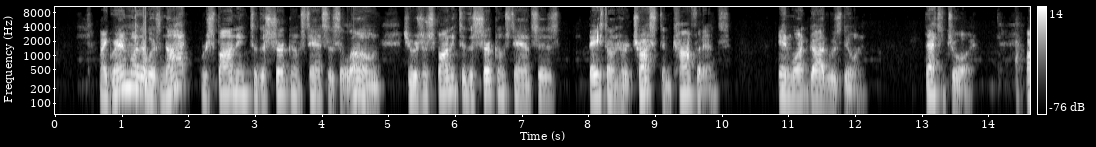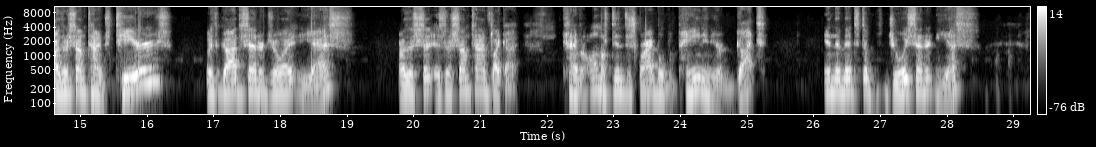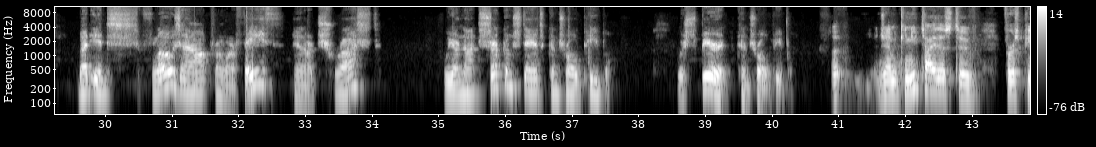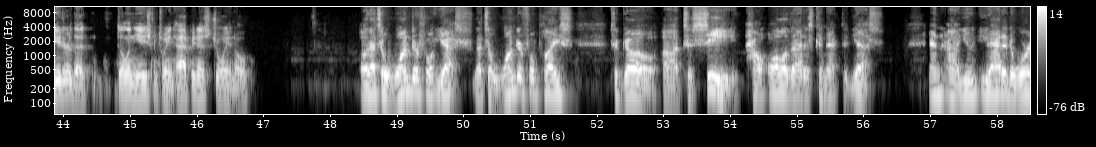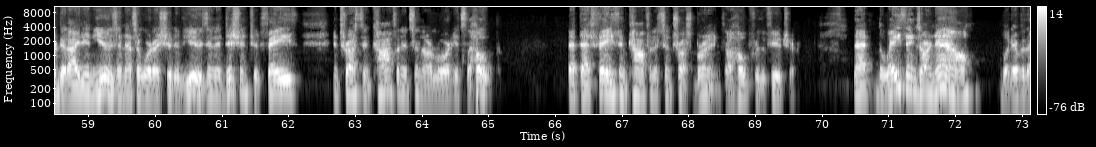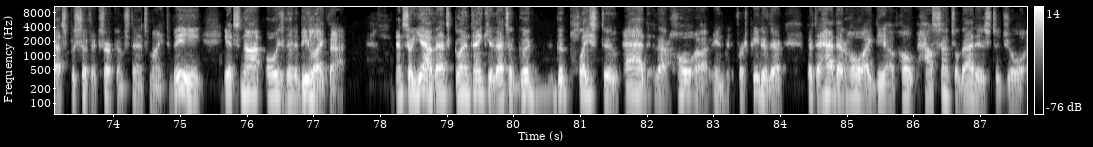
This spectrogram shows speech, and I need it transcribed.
My grandmother was not responding to the circumstances alone, she was responding to the circumstances based on her trust and confidence in what God was doing. That's joy. Are there sometimes tears with God centered joy? Yes. Are there, is there sometimes like a kind of an almost indescribable pain in your gut in the midst of joy centered? Yes. But it flows out from our faith and our trust. We are not circumstance controlled people, we're spirit controlled people. So, Jim, can you tie this to First Peter, that delineation between happiness, joy, and hope? Oh, that's a wonderful, yes, that's a wonderful place to go uh, to see how all of that is connected. Yes. And uh, you, you added a word that I didn't use, and that's a word I should have used. In addition to faith and trust and confidence in our Lord, it's the hope that that faith and confidence and trust brings, a hope for the future. That the way things are now, whatever that specific circumstance might be, it's not always going to be like that and so yeah that's glenn thank you. That's a good good place to add that whole uh, in first peter there but to have that whole idea of hope how central that is to joy.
